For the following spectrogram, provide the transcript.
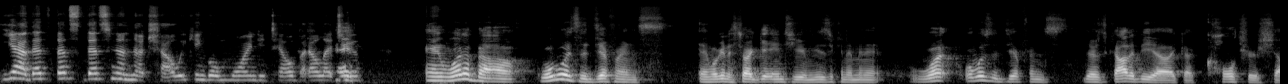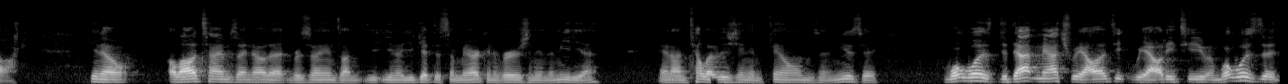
yeah, that, that's that's in a nutshell. We can go more in detail, but I'll let and, you. And what about what was the difference? And we're going to start getting into your music in a minute. What what was the difference? There's got to be a, like a culture shock. You know, a lot of times I know that Brazilians on you know you get this American version in the media, and on television and films and music. What was did that match reality reality to you? And what was the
